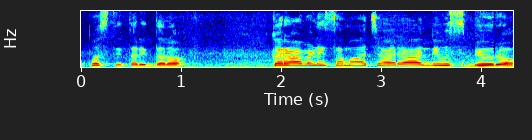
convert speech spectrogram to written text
ಉಪಸ್ಥಿತರಿದ್ದರು. ಕರಾವಳಿ ಸಮಾಚಾರ ನ್ಯೂಸ್ ಬ್ಯೂರೋ.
